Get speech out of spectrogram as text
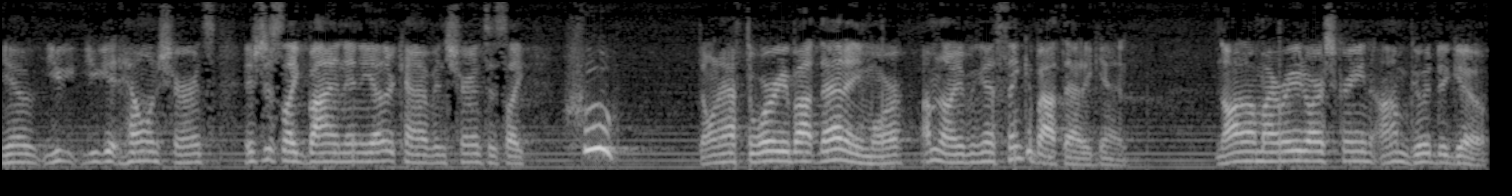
You know, you, you get hell insurance. It's just like buying any other kind of insurance. It's like, whew, don't have to worry about that anymore. I'm not even going to think about that again. Not on my radar screen. I'm good to go.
